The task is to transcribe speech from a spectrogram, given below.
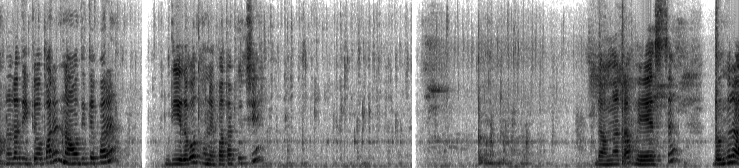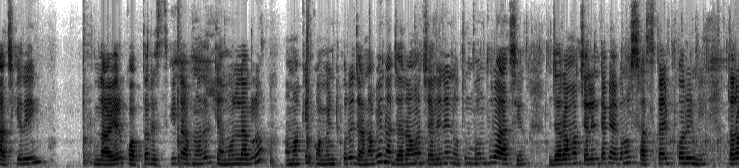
আপনারা দিতেও পারেন, নাও দিতে পারেন। দিয়ে দেবো ধনে পাতা কুচি। রান্নাটা হয়ে এসছে। বন্ধুরা, আজকের এই লাউয়ের কপ্তা রেসিপিটা আপনাদের কেমন লাগল আমাকে কমেন্ট করে জানাবেন। আর যারা আমার চ্যানেলে নতুন বন্ধুরা আছেন, যারা আমার চ্যানেলটাকে এখনও সাবস্ক্রাইব করেনি তারা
